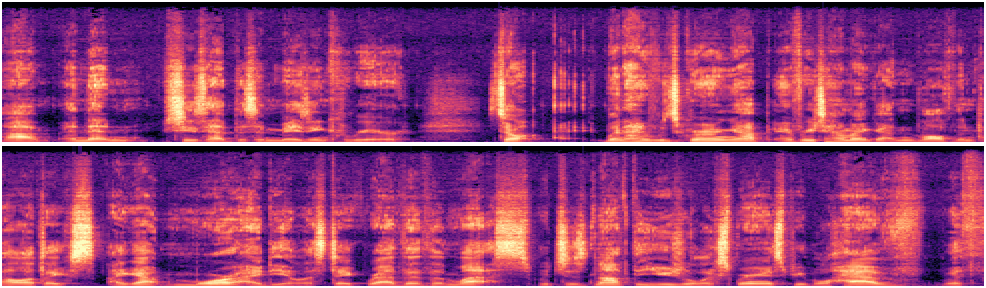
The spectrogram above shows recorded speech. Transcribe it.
Um, and then she's had this amazing career. So when I was growing up, every time I got involved in politics, I got more idealistic rather than less, which is not the usual experience people have with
